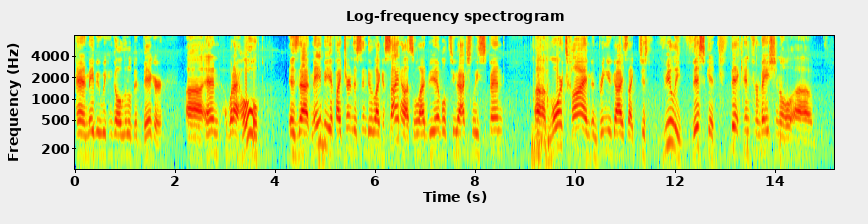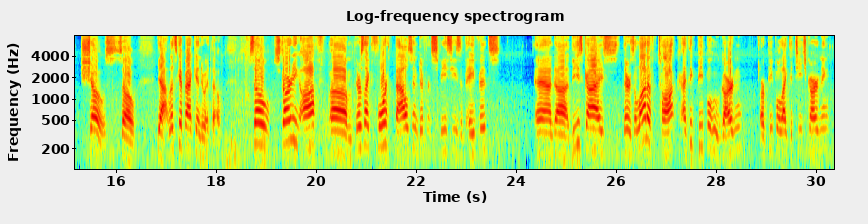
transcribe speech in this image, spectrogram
And maybe we can go a little bit bigger. And what I hope is that maybe if I turn this into like a side hustle, I'd be able to actually spend uh, more time and bring you guys like just really viscid, thick, informational uh, shows. So, yeah, let's get back into it though. So, starting off, um, there's like 4,000 different species of aphids. And uh, these guys, there's a lot of talk. I think people who garden or people like to teach gardening,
